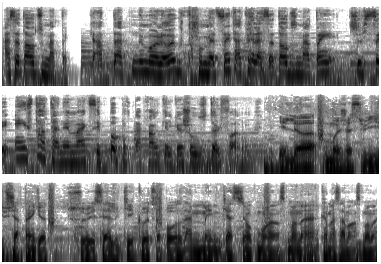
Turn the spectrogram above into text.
à 7 heures du matin. Quand ta pneumologue ou ton médecin t'appelle à 7 heures du matin, tu le sais instantanément que c'est pas pour t'apprendre quelque chose de le fun. Et là, moi, je suis certain que tous ceux et celles qui écoutent se posent la même question que moi en ce moment. Comment ça va en ce moment?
